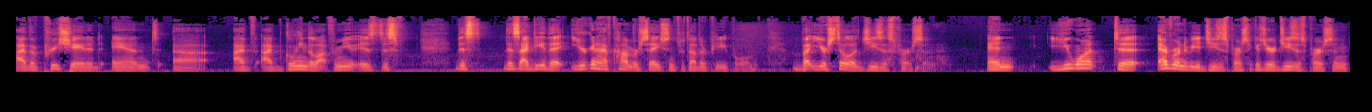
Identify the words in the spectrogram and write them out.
I've appreciated and uh, I've I've gleaned a lot from you is this this this idea that you're going to have conversations with other people, but you're still a Jesus person, and you want to everyone to be a Jesus person because you're a Jesus person,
